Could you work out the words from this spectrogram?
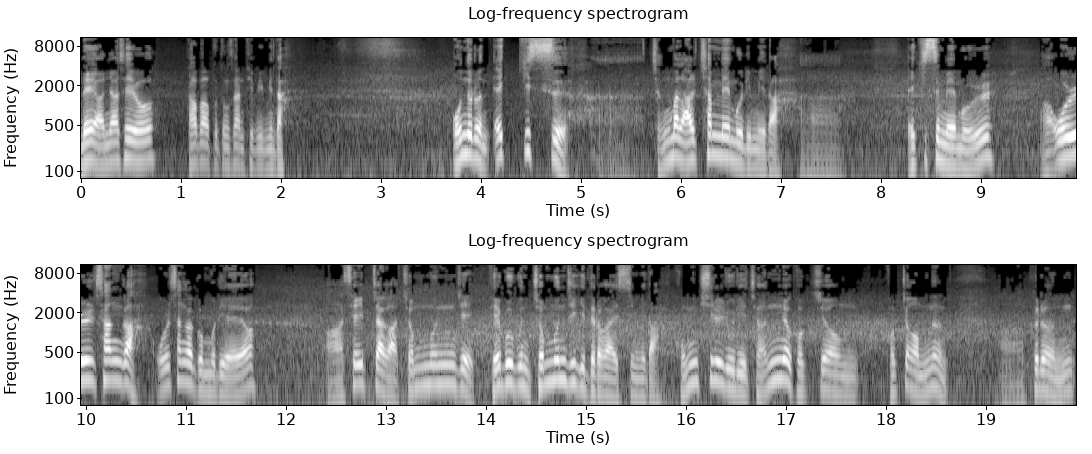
네, 안녕하세요. 다바 부동산 TV입니다. 오늘은 엑기스 아, 정말 알찬 매물입니다. 아, 엑기스 매물 아, 올상가 올상가 건물이에요. 아, 세입자가 전문직 대부분 전문직이 들어가 있습니다. 공실률이 전혀 걱정 걱정 없는 아, 그런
